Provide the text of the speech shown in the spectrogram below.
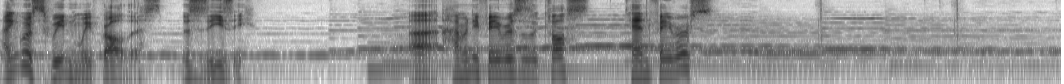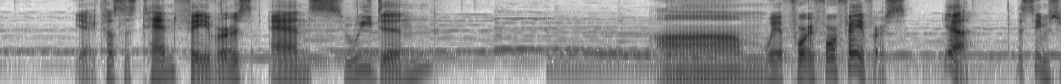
I think with Sweden we've got this. This is easy. Uh, how many favors does it cost? 10 favors? Yeah, it costs us 10 favors, and Sweden... Um, we have 44 favors. Yeah, this seems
